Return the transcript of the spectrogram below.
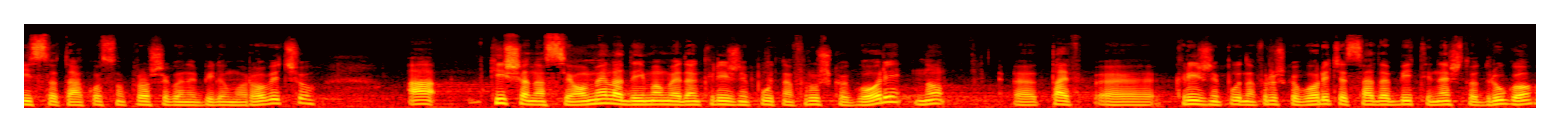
Isto tako smo prošle godine bili u Moroviću, a kiša nas je omela da imamo jedan križni put na Fruškoj gori, no e, taj e, križni put na Fruškoj gori će sada biti nešto drugo,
